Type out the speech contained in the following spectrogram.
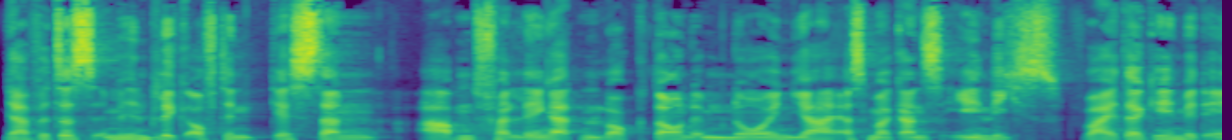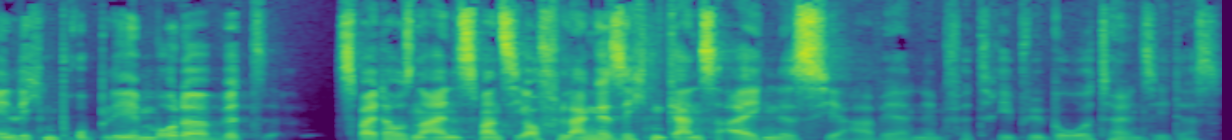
Ja, wird das im Hinblick auf den gestern Abend verlängerten Lockdown im neuen Jahr erstmal ganz ähnlich weitergehen mit ähnlichen Problemen oder wird 2021 auf lange Sicht ein ganz eigenes Jahr werden im Vertrieb? Wie beurteilen Sie das?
